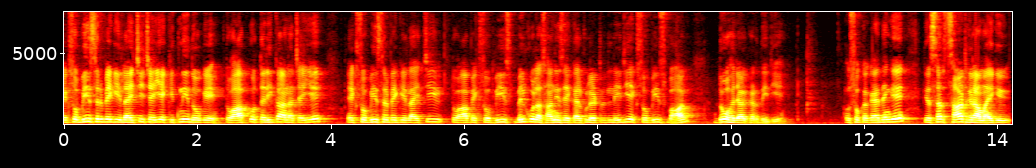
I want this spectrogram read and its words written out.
एक सौ की इलायची चाहिए, कितनी दोगे? तो आपको तरीका आना चाहिए, एक सौ की इलायची तो आप एक सौ बीस बिल्कुल आसानी से कैलकुलेटर लीजिए, एक सौ बीस भाग दो हज़ार कर दीजिए। उसको कह देंगे कि सर साठ ग्राम आएगी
